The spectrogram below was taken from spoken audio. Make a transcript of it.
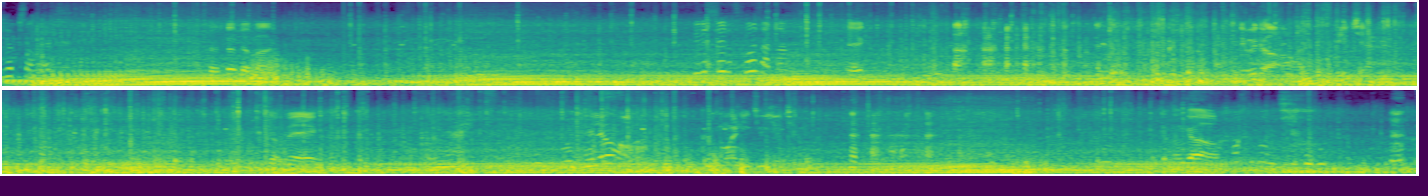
hips on it. Perfect man. Wie bist du das voorzetten? Ik. Doe the al. So big. So nice. Well, hello. Good morning to you too. and go.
